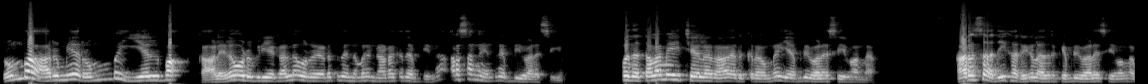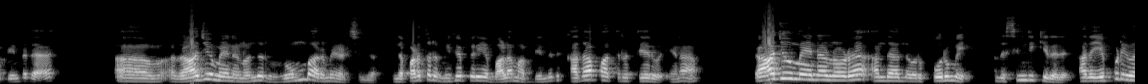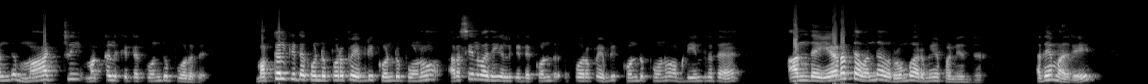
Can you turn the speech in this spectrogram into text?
ரொம்ப அருமையாக ரொம்ப இயல்பாக காலையில் ஒரு விடிய காலையில் ஒரு இடத்துல இந்த மாதிரி நடக்குது அப்படின்னா அரசாங்க எந்திரம் எப்படி வேலை செய்யும்? இப்போ இந்த தலைமைச் செயலராக இருக்கிறவங்க எப்படி வேலை செய்வாங்க? அரசு அதிகாரிகள் அதற்கு எப்படி வேலை செய்வாங்க அப்படின்றத ராஜீவ் மேனன் வந்து ரொம்ப அருமையாக நடிச்சிருந்தார். இந்த படத்தோட மிகப்பெரிய பலம் அப்படின்றது கதாபாத்திர தேர்வு. ஏன்னா ராஜீவ் மேனனோட அந்த அந்த ஒரு பொறுமை அந்த சிந்திக்கிறது. அதை எப்படி வந்து மாற்றி மக்கள்கிட்ட கொண்டு போறது? மக்கள் கிட்ட கொண்டு போறப்ப எப்படி கொண்டு போகணும்? அரசியல்வாதிகள் கிட்ட கொண்டு போறப்ப எப்படி கொண்டு போகணும்? அப்படின்றத அந்த இடத்த வந்து அவர் ரொம்ப அருமையா பண்ணியிருந்தார். அதே மாதிரி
